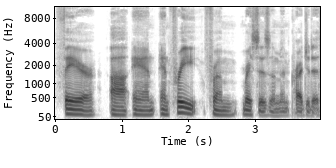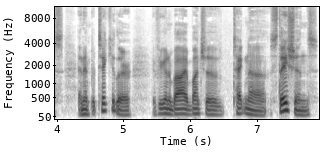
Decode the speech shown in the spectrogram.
fair uh, and and free from racism and prejudice? And in particular, if you're going to buy a bunch of Tegna stations,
